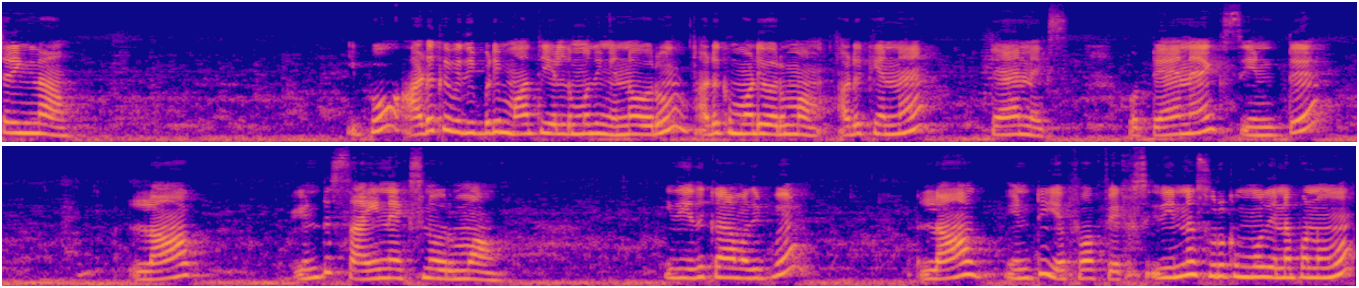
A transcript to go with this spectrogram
சரிங்களா? இப்போது அடுக்கு விதிப்படி மாற்றி எழுதும் போது இங்கே என்ன வரும்? அடுக்கு முன்னாடி வருமா? அடுக்கு என்ன? டேன் எக்ஸ் இப்போ tan x into log into sine எக்ஸ்னு வருமா? இது எதுக்கான மதிப்பு? Log into f of x இது என்ன சுருக்கும் போது என்ன பண்ணுவோம்?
